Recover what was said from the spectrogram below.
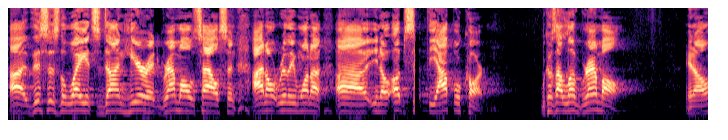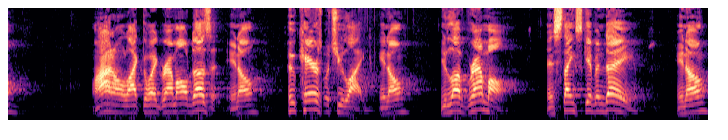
uh, this is the way it's done here at grandma's house, and I don't really want to, uh, you know, upset the apple cart because I love grandma, you know. I don't like the way grandma does it, you know. Who cares what you like, you know? You love grandma. It's Thanksgiving Day, you know?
